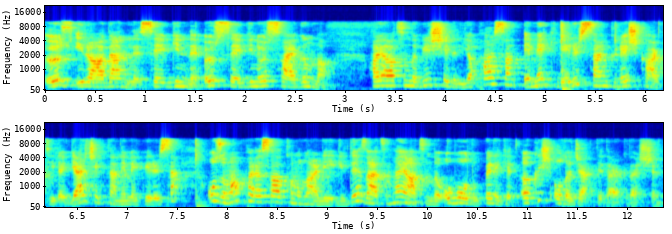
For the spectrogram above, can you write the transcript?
öz iradenle, sevginle, öz sevgin, öz saygınla hayatında bir şeyleri yaparsan, emek verirsen, güneş kartıyla gerçekten emek verirsen o zaman parasal konularla ilgili de zaten hayatında o bolluk, bereket, akış olacak dedi arkadaşlarım.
